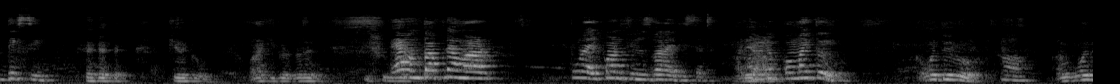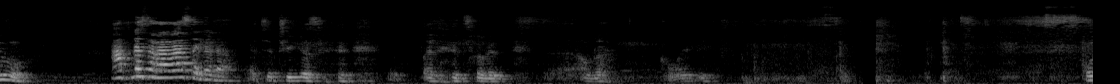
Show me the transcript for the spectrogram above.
দেখছি। কীরকম? ওরা কি করে জানেন? এখন তো আপনি আমার পুরাই কনফিউজ বাড়াই আরে আম- কমাই তো কমাই দেবো হ্যাঁ। আমি কমাই দেবো? আপনি ছাড়া রাস্তা কাটা আচ্ছা ঠিক আছে। তাহলে চলেন আমরা কমাই দিই। ও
